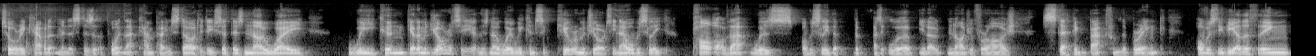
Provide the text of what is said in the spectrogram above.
Tory cabinet ministers at the point that campaign started who said there's no way we can get a majority and there's no way we can secure a majority. Now, obviously, part of that was obviously the, the as it were, you know, Nigel Farage stepping back from the brink. Obviously, the other thing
